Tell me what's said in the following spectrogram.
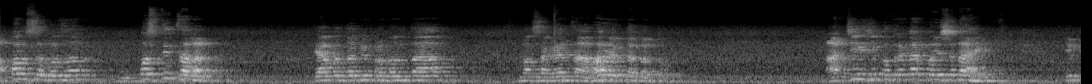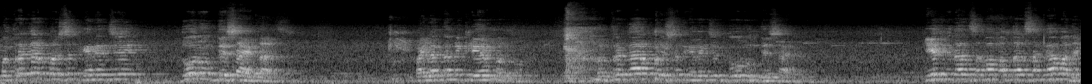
आपण सर्वजण उपस्थित झालात. त्याबद्दल मी प्रबंधता मग सगळ्यांचा आभार व्यक्त करतो. आजची ही जी पत्रकार परिषद आहे ती पत्रकार परिषद घेण्याचे दोन उद्देश आहेत आज. पहिल्यांदा मी क्लिअर करतो. पत्रकार परिषद घेण्याचे दोन उद्देश आहेत. केज विधानसभा मतदारसंघामध्ये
